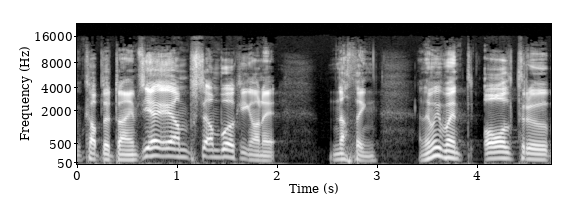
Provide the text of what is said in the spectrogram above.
a couple of times. Yeah, yeah, I'm, I'm working on it. Nothing. And then we went all through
